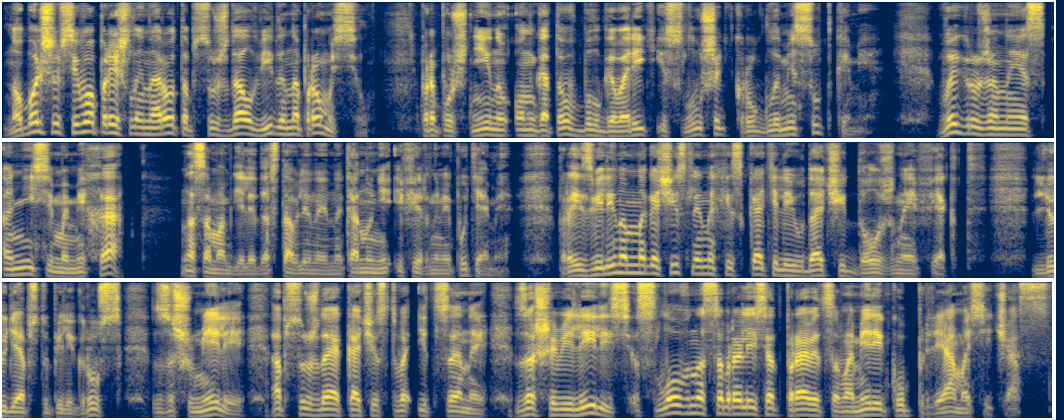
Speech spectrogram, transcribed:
Но больше всего пришлый народ обсуждал виды на промысел. Про пушнину он готов был говорить и слушать круглыми сутками. Выгруженные с Анисима меха на самом деле доставленные накануне эфирными путями, произвели на многочисленных искателей удачи должный эффект. Люди обступили груз, зашумели, обсуждая качество и цены, зашевелились, словно собрались отправиться в Америку прямо сейчас.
